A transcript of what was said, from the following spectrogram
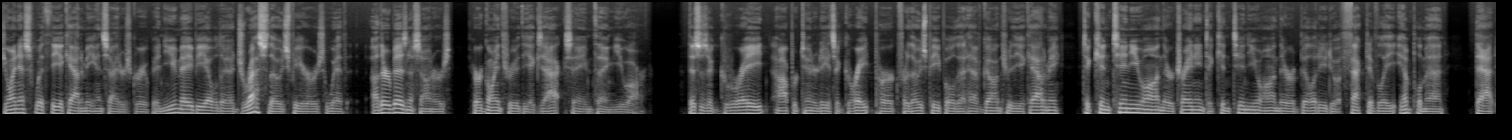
join us with the Academy Insiders Group, and you may be able to address those fears with other business owners who are going through the exact same thing you are. This is a great opportunity. It's a great perk for those people that have gone through the academy to continue on their training, to continue on their ability to effectively implement that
